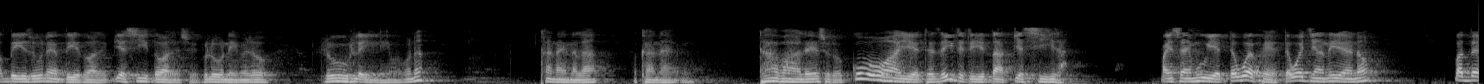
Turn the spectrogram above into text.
အသေးစိုးနဲ့သေသွားတယ်ပျက်စီးသွားတယ်ဆိုရင်ဘယ်လိုနေမလို့လူလှိမ့်နေမှာပေါ့နော်ခံနိုင်သလားမခံနိုင်ဘူး ဒါပါလဲဆိုတော့ကိုယ့်ဘဝရဲ့ဒစိတ်တရေတပျက်စီးတာပိုင်ဆိုင်မှုရဲ့တဝက်ပဲတဝက်ကြံသေးတယ်နော်ပတ်သက်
